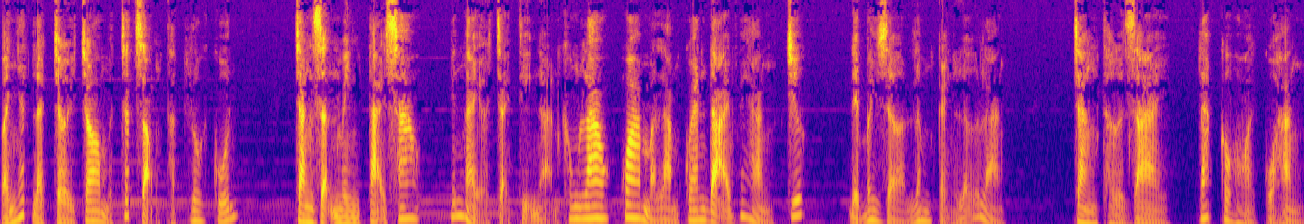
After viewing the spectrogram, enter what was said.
và nhất là trời cho một chất giọng thật lôi cuốn. Chàng giận mình tại sao những ngày ở trại tị nạn không lao qua mà làm quen đại với Hằng trước để bây giờ lâm cảnh lỡ làng. Chàng thở dài đáp câu hỏi của Hằng.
